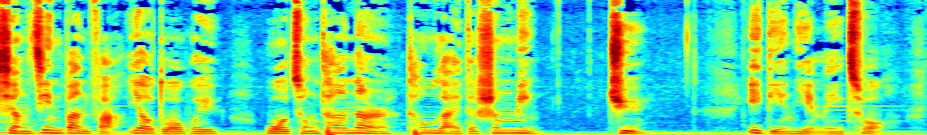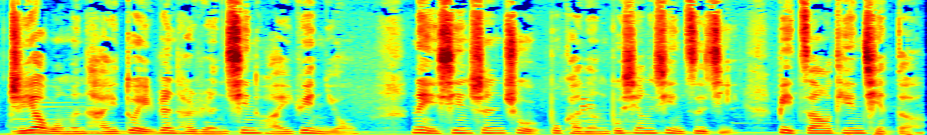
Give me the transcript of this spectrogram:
想尽办法要夺回我从他那儿偷来的生命，句一点也没错。只要我们还对任何人心怀怨尤，内心深处不可能不相信自己必遭天谴的。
